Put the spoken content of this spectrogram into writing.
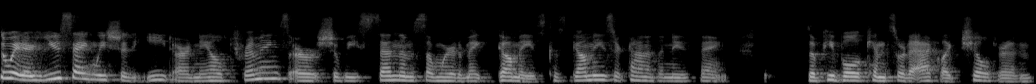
So, wait, are you saying we should eat our nail trimmings or should we send them somewhere to make gummies? Because gummies are kind of the new thing. So, people can sort of act like children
